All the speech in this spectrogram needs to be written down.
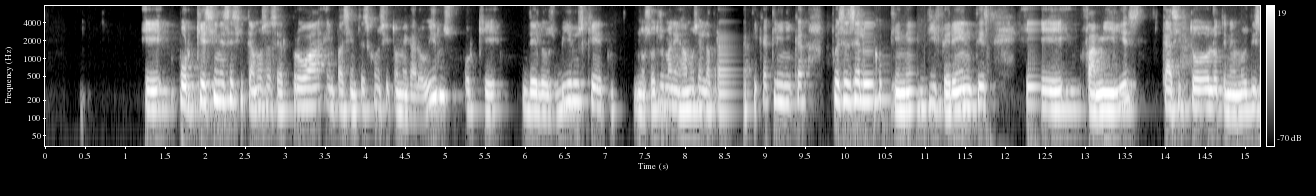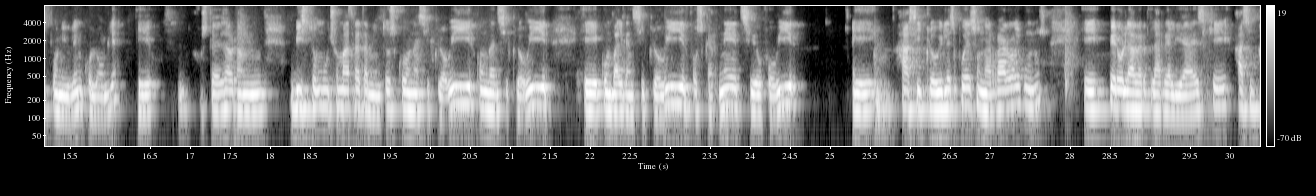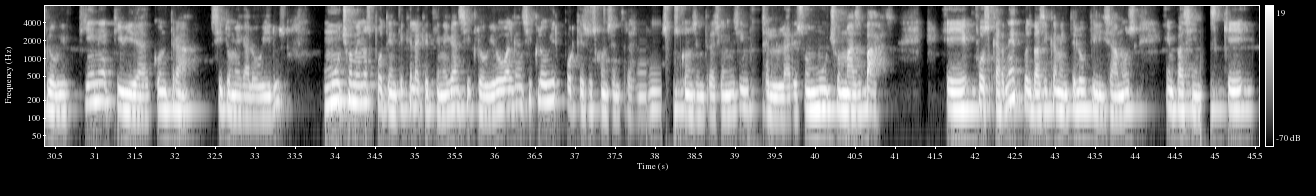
Eh, ¿Por qué si necesitamos hacer prueba en pacientes con citomegalovirus? Porque de los virus que nosotros manejamos en la práctica clínica, pues es el único que tiene diferentes eh, familias casi todo lo tenemos disponible en Colombia. Eh, ustedes habrán visto mucho más tratamientos con aciclovir, con ganciclovir, eh, con valganciclovir, foscarnet, sidofovir. Eh, aciclovir les puede sonar raro a algunos, eh, pero la, la realidad es que aciclovir tiene actividad contra citomegalovirus, mucho menos potente que la que tiene ganciclovir o valganciclovir porque sus concentraciones, sus concentraciones celulares son mucho más bajas. Eh, Foscarnet, pues básicamente lo utilizamos en pacientes que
